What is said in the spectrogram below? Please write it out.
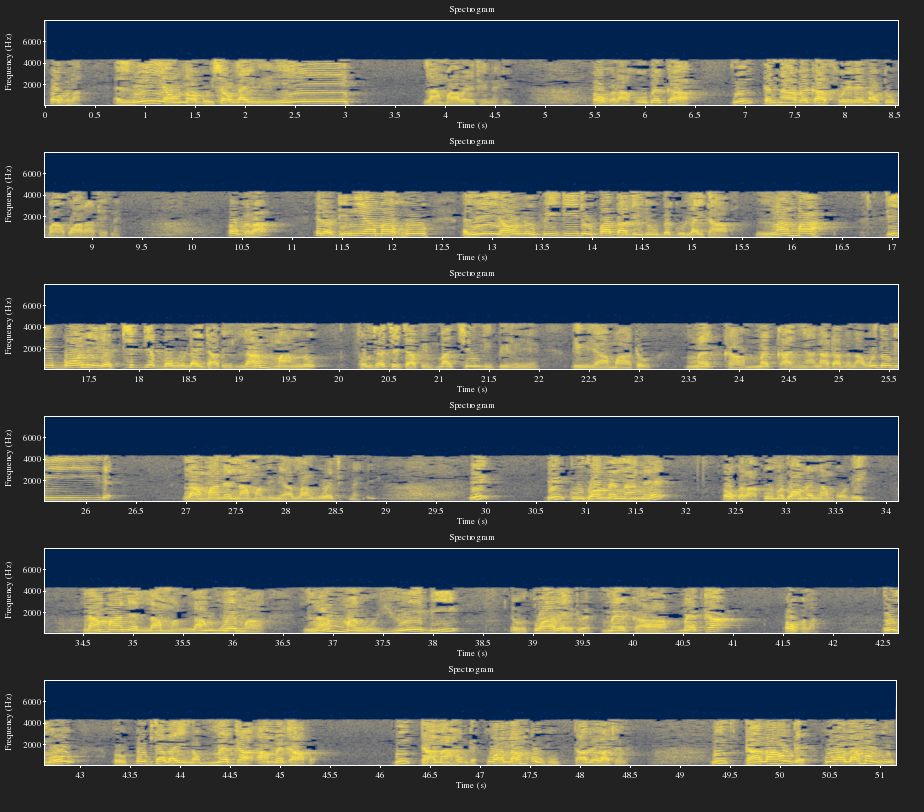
ဟုတ်ကလားအလေးရောင်တော့ကိုလျှောက်လိုက်နေရင်လမ်းမှာပဲထင်တယ်ဟိ ဟုတ်ကလားဟိုဘက်ကဟင်တဏှာဘက်ကဆွဲတဲ့နောက်တို့ပါသွားတာထင်တယ်ဟုတ်ကလားအဲ့တော့ဒီနေရာမှာဟိုအလေးရောင်တို့ပီတိတို့ပတ္တတိတို့ဘက်ကိုလိုက်တာလမ်းမဒီပေါ်နေတဲ့ဖြစ်ပျက်ပေါ်ကိုလိုက်တာဒီလမ်းမှန်လို့သုံးဖြတ်ချက်ကြပြီးမှတ်ချင်းဒီပြင်ရင်ဒီနေရာမှာတို့မက္ခမက္ခညာနာတဒနာဝိသုဒ္ဓိတဲ့လမ်းမနဲ့လမ်းမှန်ဒီနေရာလမ်းကွဲတယ်ဟင်ဟင်ကိုသွားမဲ့လမ်းနဲ့ဟုတ်ကလားကိုမသွားမဲ့လမ်းပေါ်လေ လမ်းမနဲ့လမ်းမှန်လမ်းကွဲမှာလမ်းမှန်ကိုရွေးပြီးဟိုသွားတဲ့အတွက်မက္ခမက္ခဟုတ်ကလားတို့မဟုတ်ဟိုပုတ်ဖြတ်လိုက်ရင်တော့မက္ခအမက္ခပေါ့ဟင်ဒါလားဟုတ်တယ်ဟိုကလားမဟုတ်ဘူးဒါပြောတာထင်တယ်ဟင်ဒါလားဟုတ်တယ်ဟိုကလားမဟုတ်ဘူး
